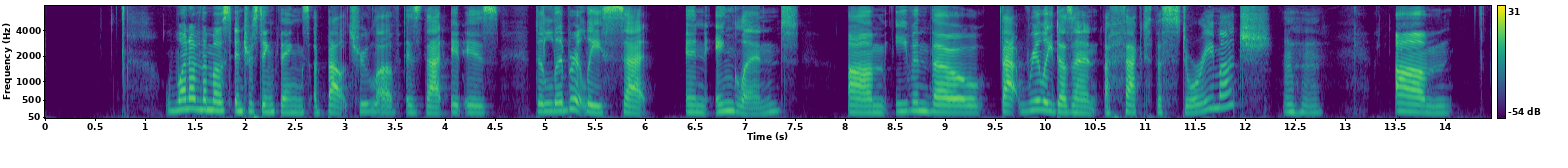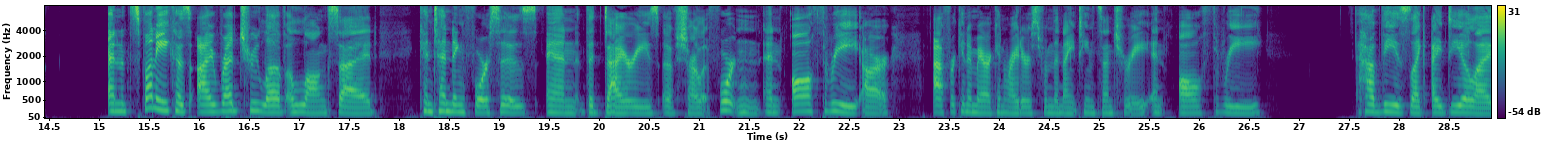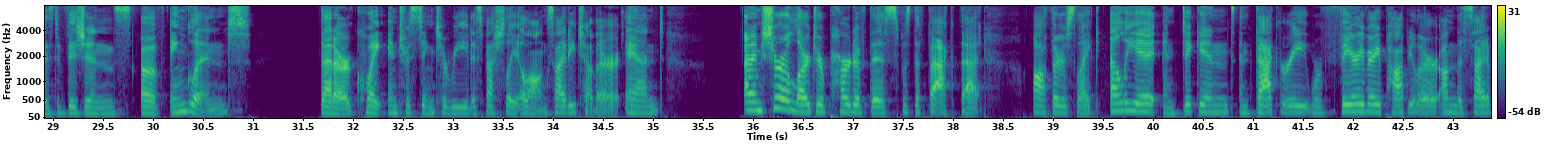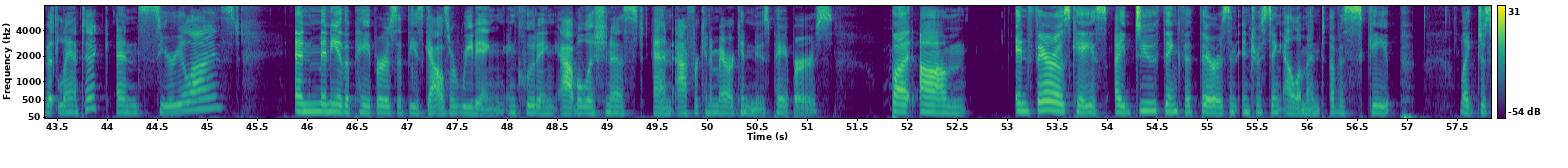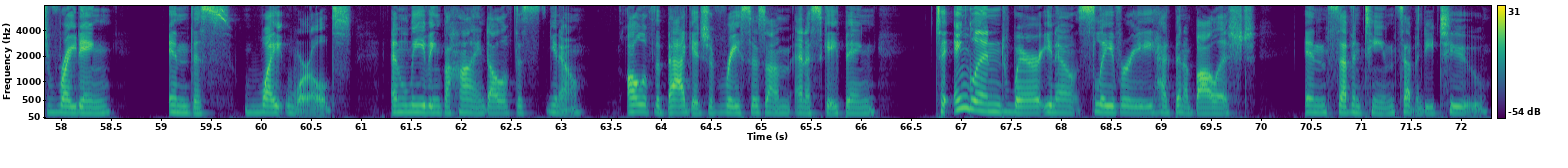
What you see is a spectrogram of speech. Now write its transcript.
one of the most interesting things about True Love is that it is deliberately set in England, um, even though that really doesn't affect the story much. hmm Um, and it's funny because I read True Love alongside Contending Forces and The Diaries of Charlotte Forten, and all three are African American writers from the 19th century, and all three have these like idealized visions of England that are quite interesting to read, especially alongside each other. And and I'm sure a larger part of this was the fact that authors like Eliot and Dickens and Thackeray were very, very popular on the side of Atlantic and serialized. And many of the papers that these gals were reading, including abolitionist and African American newspapers. But um, in Farrow's case, I do think that there is an interesting element of escape, like just writing in this white world and leaving behind all of this, you know, all of the baggage of racism and escaping to England, where, you know, slavery had been abolished in 1772.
